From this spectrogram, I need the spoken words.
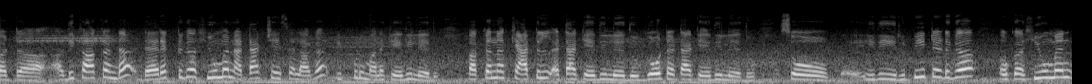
బట్ అది కాకుండా డైరెక్ట్గా హ్యూమన్ అటాక్ చేసేలాగా ఇప్పుడు మనకి ఏది లేదు. పక్కన క్యాటిల్ అటాక్ ఏది లేదు గోట్ అటాక్ ఏది లేదు. సో ఇది రిపీటెడ్గా ఒక హ్యూమన్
